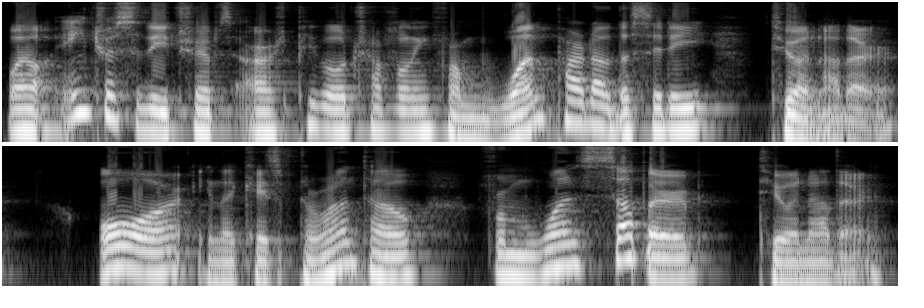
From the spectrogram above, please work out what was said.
while intracity trips are people traveling from one part of the city to another, or, in the case of Toronto, from one suburb to another.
